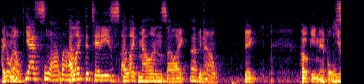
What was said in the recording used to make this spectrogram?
I don't know. Yes. Yeah, well- I like the titties. I like melons. I like, you know, big pokey nipples. You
